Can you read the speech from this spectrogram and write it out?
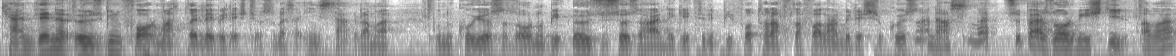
kendine özgün formatlarıyla birleştiriyorsunuz. Mesela Instagram'a bunu koyuyorsunuz. Onu bir özlü sözü haline getirip bir fotoğrafla falan birleştirip koyuyorsunuz. Hani aslında süper zor bir iş değil ama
